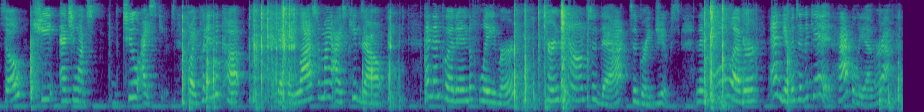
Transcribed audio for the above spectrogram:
So she, and she wants two ice cubes. So I put in the cup, get the last of my ice cubes out, and then put in the flavor, turn them on to that, to grape juice. And then pull the lever and give it to the kid, happily ever after.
